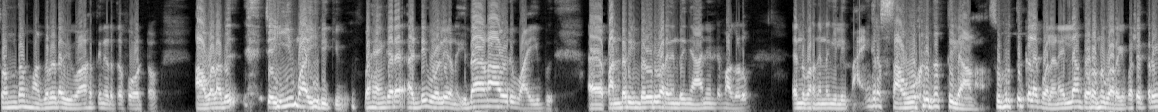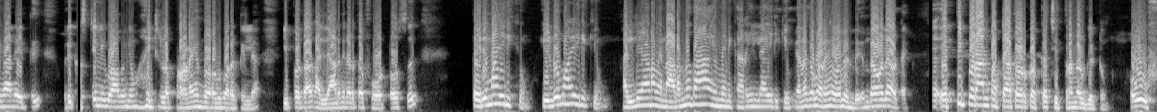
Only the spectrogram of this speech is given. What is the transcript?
സ്വന്തം മകളുടെ വിവാഹത്തിനെടുത്ത ഫോട്ടോ അവളത് ചെയ്യുമായിരിക്കും. ഭയങ്കര അടിപൊളിയാണ്. ഇതാണ് ആ ഒരു വൈബ് പണ്ടൊരു ഇന്റർവ്യൂ പറയുന്നുണ്ട് ഞാനും എന്റെ മകളും എന്ന് പറഞ്ഞിട്ടുണ്ടെങ്കിൽ ഭയങ്കര സൗഹൃദത്തിലാണ്. സുഹൃത്തുക്കളെ പോലെയാണ്. എല്ലാം തുറന്നു പറയും. പക്ഷെ ഇത്രയും കാലമായിട്ട് ഒരു ക്രിസ്ത്യൻ യുവാവിനുമായിട്ടുള്ള പ്രണയം തുറന്നു പറഞ്ഞിട്ടില്ല. ഇപ്പോഴത്തെ ആ കല്യാണത്തിനടുത്ത ഫോട്ടോസ് തരുമായിരിക്കും ഇടുമായിരിക്കും. കല്യാണം നടന്നതാ എന്ന് അറിയില്ലായിരിക്കും എന്നൊക്കെ പറയുന്ന പോലെ ഉണ്ട്. എന്താ പോലെ ആവട്ടെ? എത്തിപ്പെടാൻ പറ്റാത്തവർക്കൊക്കെ ചിത്രങ്ങൾ കിട്ടും. ഓഫ്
